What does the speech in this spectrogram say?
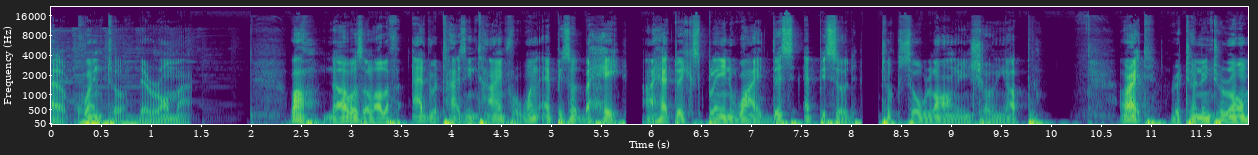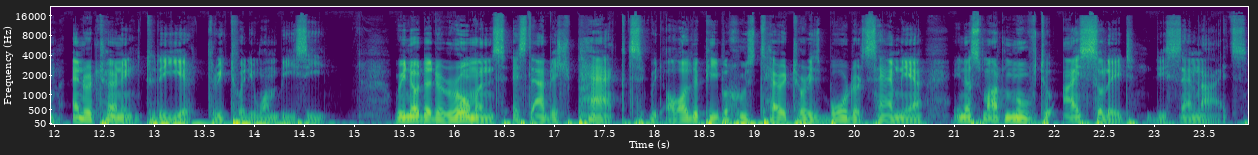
El Cuento de Roma. Wow, that was a lot of advertising time for one episode, but hey, I had to explain why this episode took so long in showing up. Alright, returning to Rome and returning to the year 321 BC. We know that the Romans established pacts with all the people whose territories bordered Samnia in a smart move to isolate the Samnites.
